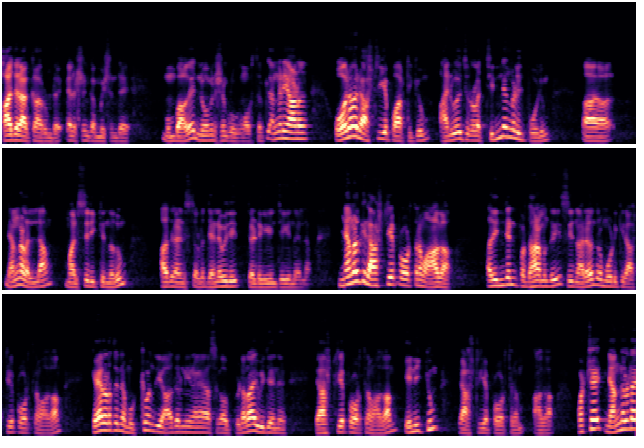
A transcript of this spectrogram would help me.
ഹാജരാക്കാറുണ്ട് ഇലക്ഷൻ കമ്മീഷന്റെ മുമ്പാകെ നോമിനേഷൻ കൊടുക്കുന്ന അവസരത്തിൽ. അങ്ങനെയാണ് ഓരോ രാഷ്ട്രീയ പാർട്ടിക്കും അനുവദിച്ചിട്ടുള്ള ചിഹ്നങ്ങളിൽ പോലും ഞങ്ങളെല്ലാം മത്സരിക്കുന്നതും അതിനനുസരിച്ചുള്ള ജനവിധി തേടുകയും ചെയ്യുന്നതെല്ലാം. ഞങ്ങൾക്ക് രാഷ്ട്രീയ പ്രവർത്തനമാകാം. അത് ഇന്ത്യൻ പ്രധാനമന്ത്രി ശ്രീ നരേന്ദ്രമോദിക്ക് രാഷ്ട്രീയ പ്രവർത്തനമാകാം. കേരളത്തിന്റെ മുഖ്യമന്ത്രി ആദരണീയനായ സഖാവ് പിണറായി വിജയന് രാഷ്ട്രീയ പ്രവർത്തനമാകാം. എനിക്കും രാഷ്ട്രീയ പ്രവർത്തനം ആകാം. പക്ഷേ ഞങ്ങളുടെ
